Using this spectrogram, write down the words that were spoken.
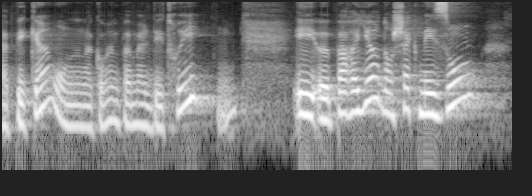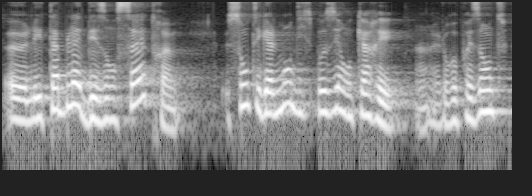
à Pékin, où on en a quand même pas mal détruit. Et par ailleurs, dans chaque maison, les tablettes des ancêtres sont également disposées en carré. Hein. Elles représentent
